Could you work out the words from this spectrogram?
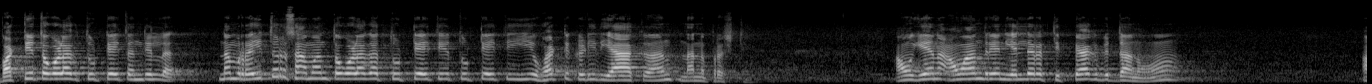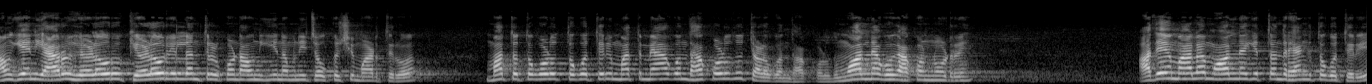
ಬಟ್ಟೆ ತೊಗೊಳಾಗ ತುಟ್ಟಿ ಐತೆ ಅಂದಿಲ್ಲ. ನಮ್ಮ ರೈತರ ಸಾಮಾನು ತೊಗೊಳಾಗ ತುಟ್ಟಿ ಐತಿ ತುಟ್ಟಿ ಐತಿ, ಈ ಹೊಟ್ಟೆ ಕಡಿದು ಯಾಕೆ ಅಂತ ನನ್ನ ಪ್ರಶ್ನೆ. ಅವಾಗೇನು, ಅವ ಅಂದ್ರೆ ಏನು ಎಲ್ಲರ ತಿಪ್ಪ್ಯಾಗ ಬಿದ್ದಾನೋ ಅವಾಗೇನು ಯಾರು ಹೇಳೋರು ಕೇಳೋರು ಇಲ್ಲ ಅಂತ ತಿಳ್ಕೊಂಡು ಅವ್ನಿಗೆ ಈ ನಮೂನಿ ಚೌಕಶಿ ಮಾಡ್ತಿರೋ, ಮತ್ತು ತೊಗೊಳೋದು ತೊಗೋತೀರಿ, ಮತ್ತು ಮ್ಯಾಗೊಂದು ಹಾಕ್ಕೊಳ್ಳೋದು ತೆಳಗೊಂದು ಹಾಕ್ಕೊಳ್ಳೋದು ಮಾಲ್ನಾಗ ಹೋಗಿ ಹಾಕೊಂಡು ನೋಡ್ರಿ. ಅದೇ ಮಾಲ ಮಾಲ್ನಾಗ ಇತ್ತಂದ್ರೆ ಹೆಂಗೆ ತೊಗೋತೀರಿ?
